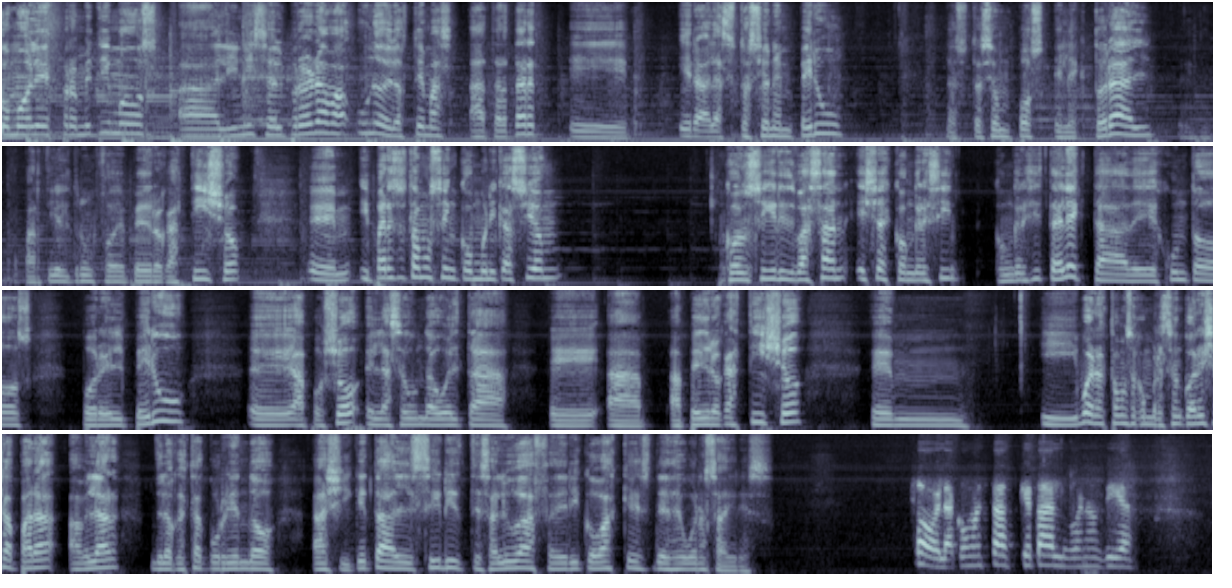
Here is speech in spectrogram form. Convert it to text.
Como les prometimos al inicio del programa, uno de los temas a tratar eh, era la situación en Perú, la situación postelectoral, a partir del triunfo de Pedro Castillo. Eh, y para eso estamos en comunicación con Sigrid Bazán. Ella es congresista electa de Juntos por el Perú. Eh, apoyó en la segunda vuelta a, a, Pedro Castillo. y bueno, estamos en conversación con ella para hablar de lo que está ocurriendo allí. ¿Qué tal, Sigrid? Te saluda Federico Vázquez desde Buenos Aires. Hola, ¿cómo estás? ¿Qué tal? Buenos días.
